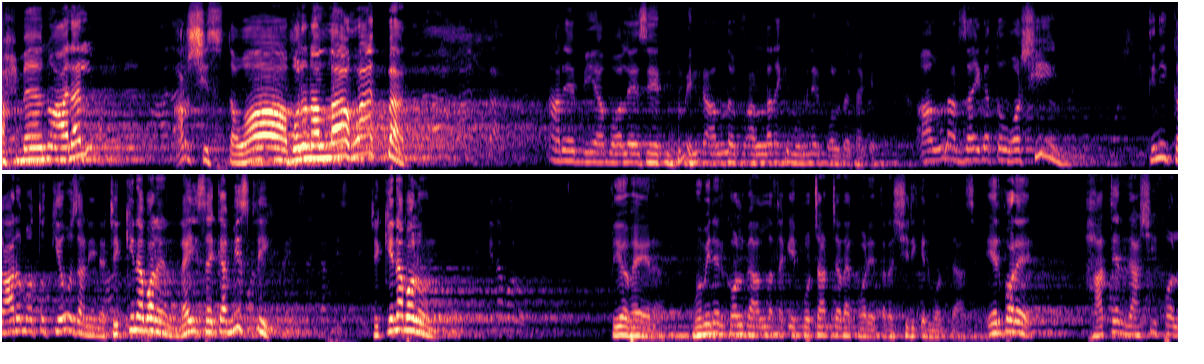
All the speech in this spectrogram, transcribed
রহমান আলাল আরশিস্তাওয়া বলুন, আল্লাহু আকবার। আরে মিয়া বলে যে মুমিন আল্লাহ আল্লাহ নাকি মুমিনের কলবে থাকে। আল্লাহর জায়গা তো অসীম। তিনি কার মতো কেউ জানি না। ঠিক কিনা বলেন? লাইসা কা মিসলি ঠিক কিনা বলুন? প্রিয় ভাইয়েরা, মুমিনের কলবে আল্লাহ তাকে প্রচার যারা করে, তারা শিরিকের মধ্যে আছে। এরপরে হাতের রাশিফল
